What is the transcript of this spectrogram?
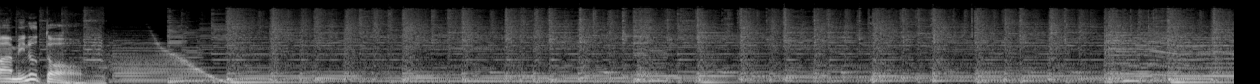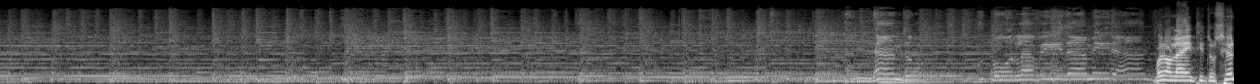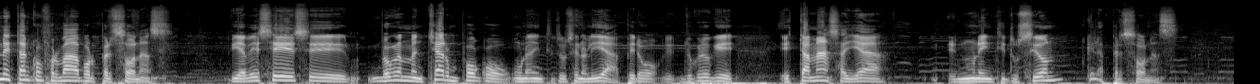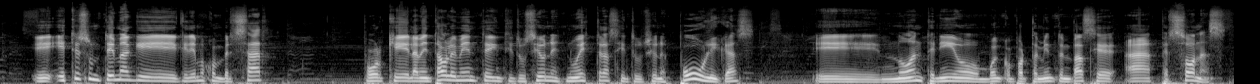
a minuto. por la vida mirando. Bueno, las instituciones están conformadas por personas y a veces eh, logran manchar un poco una institucionalidad, pero yo creo que está más allá en una institución que las personas. Eh, este es un tema que queremos conversar porque lamentablemente instituciones nuestras, instituciones públicas, eh, no han tenido un buen comportamiento en base a personas,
